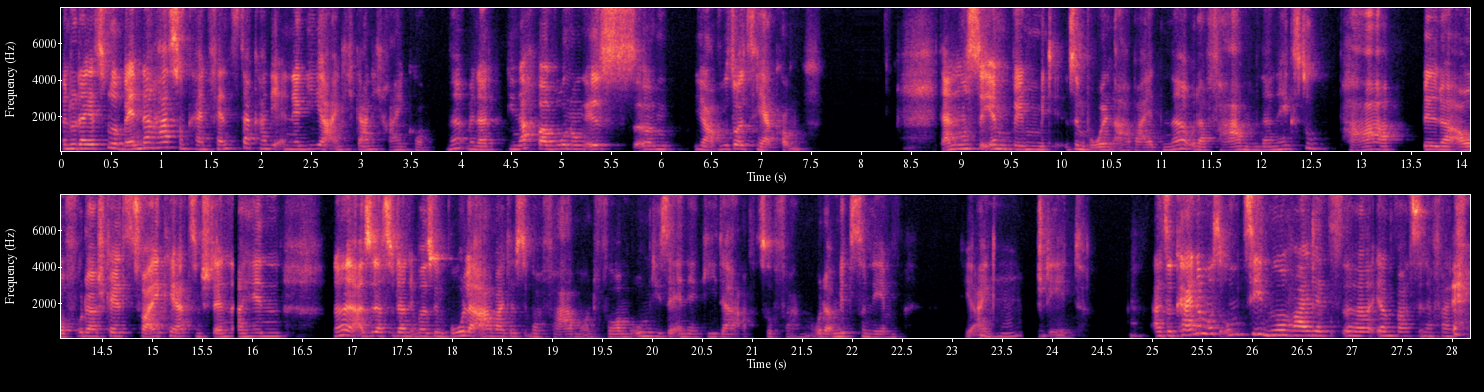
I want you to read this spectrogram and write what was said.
wenn du da jetzt nur Wände hast und kein Fenster, kann die Energie ja eigentlich gar nicht reinkommen. Ne? Wenn da die Nachbarwohnung ist, ähm, ja, wo soll es herkommen? Dann musst du irgendwie mit Symbolen arbeiten ne? oder Farben. Dann hängst du Paarbilder auf oder stellst zwei Kerzenständer hin Ne? Also, dass du dann über Symbole arbeitest, über Farben und Formen, um diese Energie da abzufangen oder mitzunehmen, die eigentlich mhm. steht. Also, keiner muss umziehen, nur weil jetzt äh, irgendwas in der falschen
